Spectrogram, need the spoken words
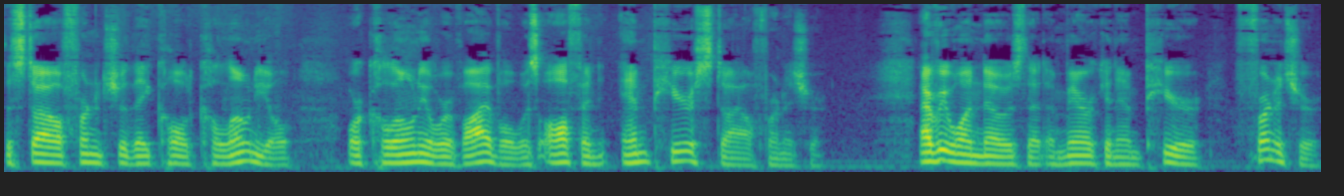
the style of furniture they called colonial or colonial revival was often empire style furniture. Everyone knows that American empire furniture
